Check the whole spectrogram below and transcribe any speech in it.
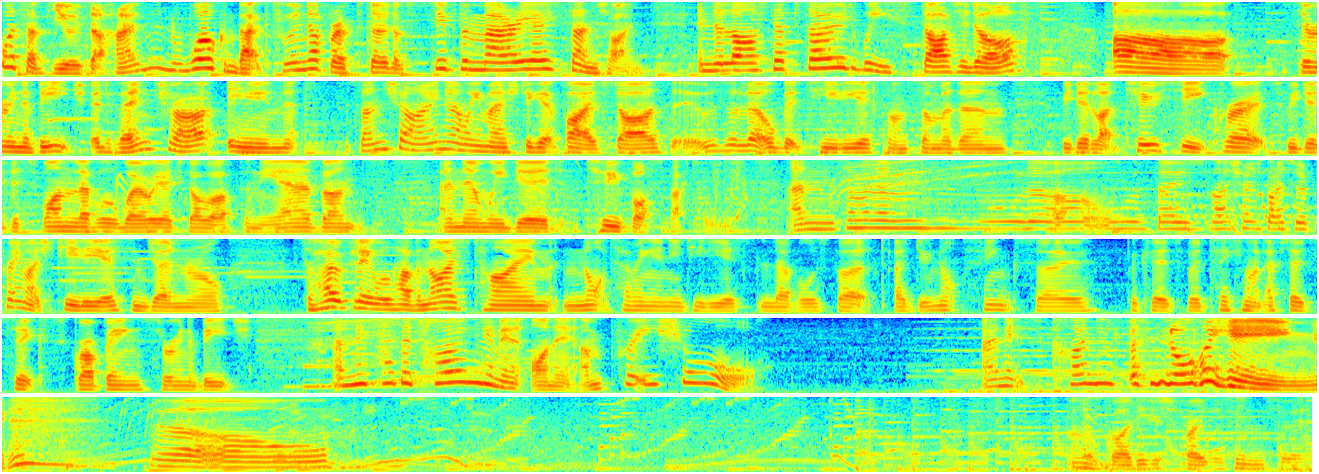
What's up viewers at home and welcome back to another episode of Super Mario Sunshine. In the last episode we started off our Sirena Beach adventure in Sunshine and we managed to get 5 stars. It was a little bit tedious on some of them. We did like two secrets, we did this one level where we had to go up in the air vents, and then we did two boss battles. And some of them, all, all of those last challenge fights were pretty much tedious in general. So hopefully we'll have a nice time not having any tedious levels, but I do not think so because we're taking on episode 6, Scrubbing Sirena Beach. And this has a time limit on it, I'm pretty sure. And it's kind of annoying. Oh. Oh god, he just throws us into it.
